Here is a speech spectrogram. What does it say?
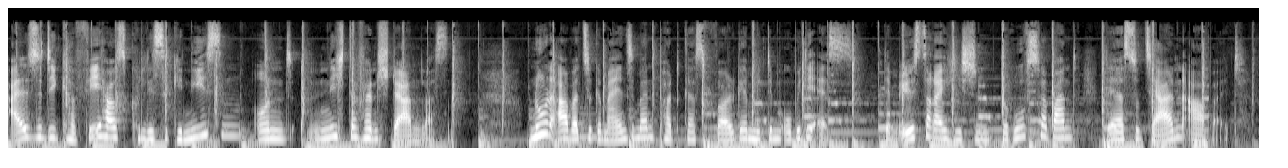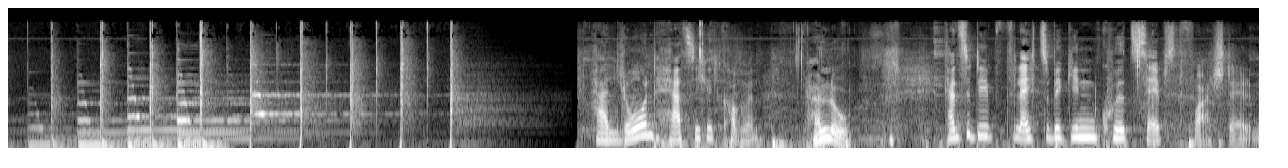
Also die Kaffeehauskulisse genießen und nicht davon stören lassen. Nun aber zur gemeinsamen Podcast-Folge mit dem OBDS dem österreichischen Berufsverband der sozialen Arbeit. Hallo und herzlich willkommen. Hallo. Kannst du dir vielleicht zu Beginn kurz selbst vorstellen?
